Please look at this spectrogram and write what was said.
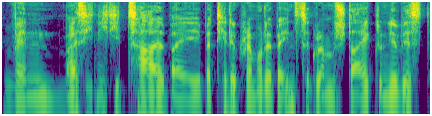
wenn, weiß ich nicht, die Zahl bei, bei Telegram oder bei Instagram steigt und ihr wisst,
